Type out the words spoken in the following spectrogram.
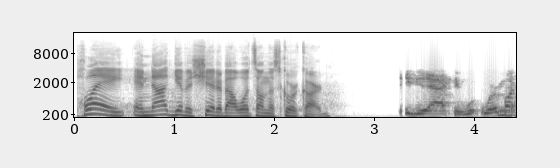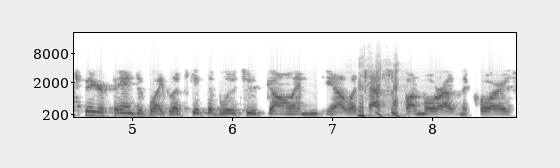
play, and not give a shit about what's on the scorecard. Exactly. We're much bigger fans of like, let's get the Bluetooth going. You know, let's have some fun more out in the course.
